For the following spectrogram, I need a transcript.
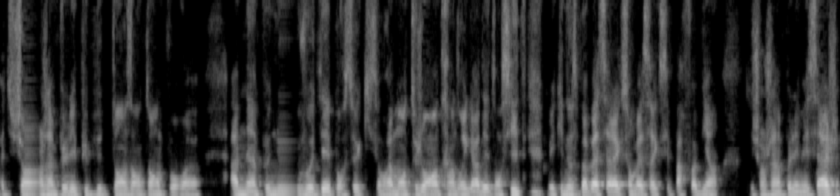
Euh, tu changes un peu les pubs de temps en temps pour euh, amener un peu de nouveauté pour ceux qui sont vraiment toujours en train de regarder ton site, mais qui n'osent pas passer à l'action. Bah, c'est vrai que c'est parfois bien de changer un peu les messages.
